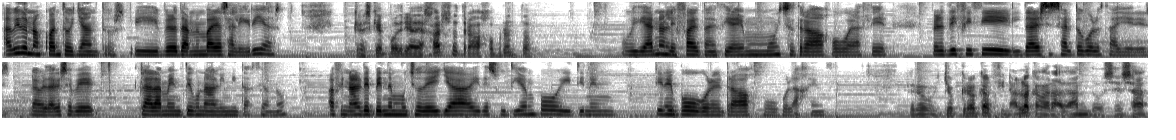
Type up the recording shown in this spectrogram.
ha habido unos cuantos llantos, y, pero también varias alegrías. ¿Crees que podría dejar su trabajo pronto? Hoy ya no le falta, decir, hay mucho trabajo por hacer, pero es difícil dar ese salto con los talleres. La verdad que se ve claramente una limitación, ¿no? Al final depende mucho de ella y de su tiempo y tienen, tiene poco con el trabajo con la agencia pero yo creo que al final lo acabará dando. O sea,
